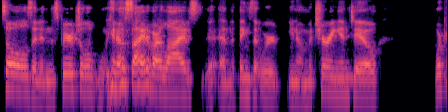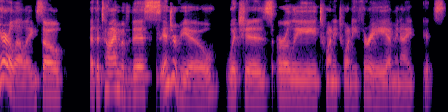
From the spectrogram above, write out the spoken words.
souls and in the spiritual you know side of our lives eh, and the things that we're you know maturing into we're paralleling. So at the time of this interview which is early 2023 i mean i it's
